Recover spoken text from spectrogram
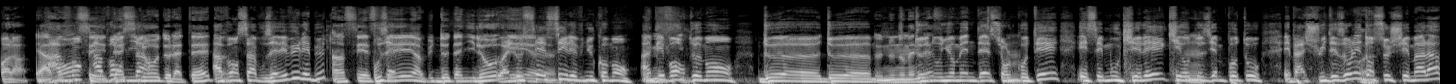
Voilà. Et avant, c'est avant Danilo ça, de la tête. avant ça, vous avez vu les buts? Un CSC, Vous avez- un but de Danilo Ouais, et Le euh, CSC, il est venu comment? Un Messi. débordement de euh, de euh, de Nuno Mendes. de Nuno Mendes sur le Mm. côté et c'est Mukiele qui est au Mm. deuxième poteau. Eh ben, je suis désolé, dans ce schéma-là,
